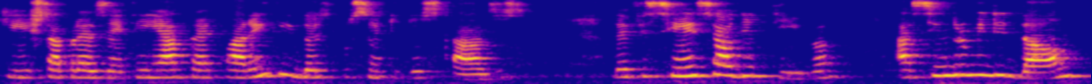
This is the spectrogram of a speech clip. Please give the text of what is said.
que está presente em até 42% dos casos, deficiência auditiva, a síndrome de Down,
